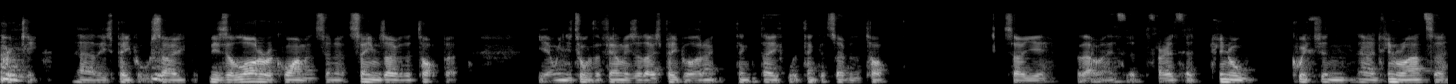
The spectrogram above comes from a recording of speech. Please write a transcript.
protect uh, these people. So there's a lot of requirements, and it seems over the top. But yeah, when you talk to the families of those people, I don't think they would think it's over the top. So yeah, that one is it. Sorry, it's a general question, uh, general answer.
